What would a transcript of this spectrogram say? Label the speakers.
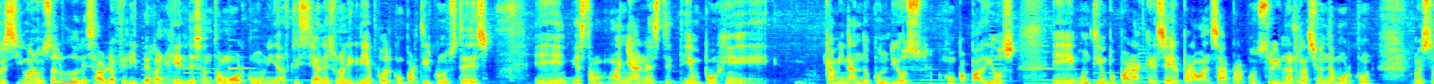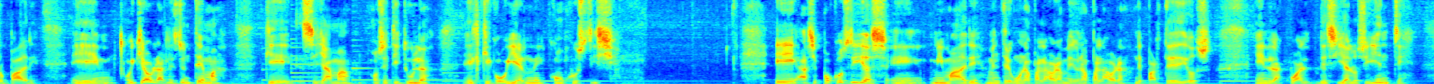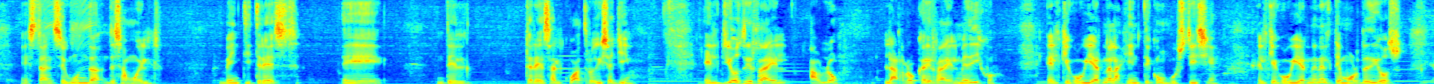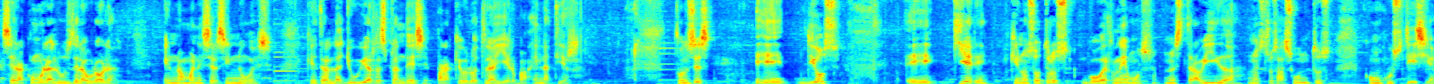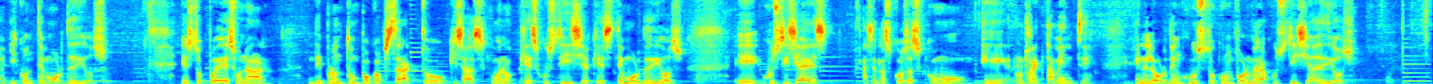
Speaker 1: Reciban un saludo, les habla Felipe Rangel de Santo Amor, Comunidad Cristiana. Es una alegría poder compartir con ustedes eh, esta mañana, este tiempo, eh, caminando con Dios, con Papá Dios. Eh, un tiempo para crecer, para avanzar, para construir una relación de amor con nuestro Padre. hoy quiero hablarles de un tema que se llama o se titula El que gobierne con justicia. Eh, hace pocos días eh, mi madre me entregó una palabra, me dio una palabra de parte de Dios en la cual decía lo siguiente. Está en segunda de Samuel 23 eh, del 3 al 4. Dice allí, el Dios de Israel habló, la roca de Israel me dijo, el que gobierna a la gente con justicia, el que gobierna en el temor de Dios, será como la luz de la aurora en un amanecer sin nubes, que tras la lluvia resplandece para que brote la hierba en la tierra. Entonces, eh, Dios eh, quiere que nosotros gobernemos nuestra vida, nuestros asuntos, con justicia y con temor de Dios. Esto puede sonar de pronto un poco abstracto, quizás, bueno, ¿qué es justicia? ¿Qué es temor de Dios? Eh, justicia es hacer las cosas como rectamente, en el orden justo conforme a la justicia de Dios.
